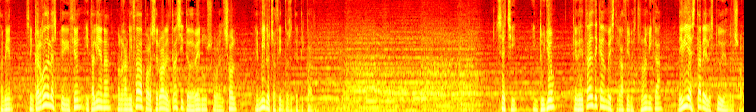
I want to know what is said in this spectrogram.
También se encargó de la expedición italiana organizada para observar el tránsito de Venus sobre el Sol en 1874. Secchi intuyó que detrás de cada investigación astronómica debía estar el estudio del Sol.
